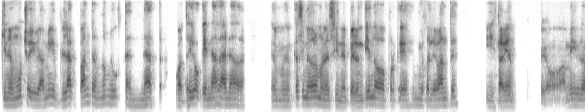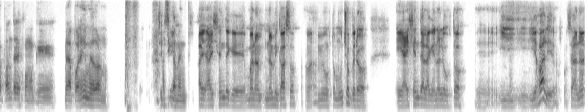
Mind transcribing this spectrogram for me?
quiere mucho y a mí Black Panther no me gusta nada. Bueno, te digo que nada, nada. Em, casi me duermo en el cine, pero entiendo por qué es muy relevante y está bien. Pero a mí Black Panther es como que me la pones y me duermo. básicamente. Hay, gente que, bueno, no es mi caso, a mí me gustó mucho, pero eh, hay gente a la que no le gustó. Eh, y, es válido. O sea, no,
